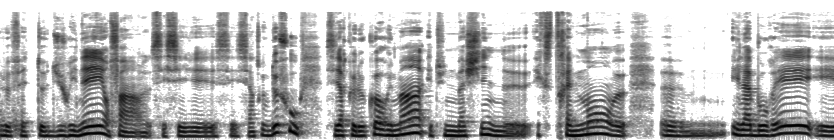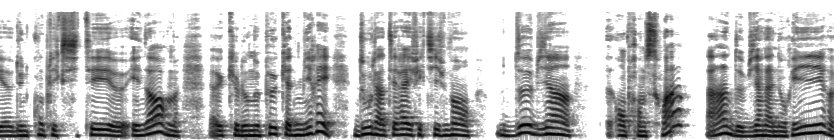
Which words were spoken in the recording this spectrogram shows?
le fait d'uriner. Enfin, c'est un truc de fou. C'est-à-dire que le corps humain est une machine euh, extrêmement euh, euh, élaborée et d'une complexité énorme que l'on ne peut qu'admirer. D'où l'intérêt effectivement de bien en prendre soin, Hein, de bien la nourrir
